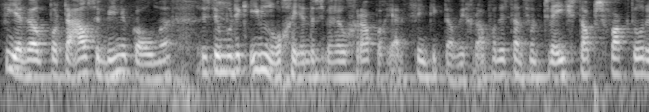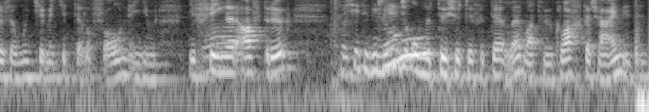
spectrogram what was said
via welk portaal ze binnenkomen. Dus dan moet ik inloggen. En dat is wel heel grappig. Ja, dat vind ik dan weer grappig. Want er staat zo'n twee-stapsfactor. Dus dan moet je met je telefoon en je, je vingerafdruk. Dan zitten die mensen ondertussen te vertellen wat hun klachten zijn. En dan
